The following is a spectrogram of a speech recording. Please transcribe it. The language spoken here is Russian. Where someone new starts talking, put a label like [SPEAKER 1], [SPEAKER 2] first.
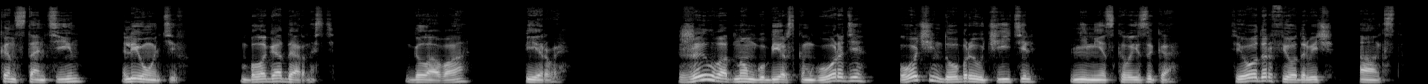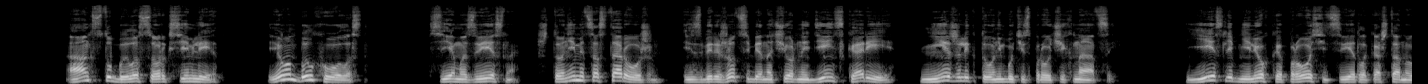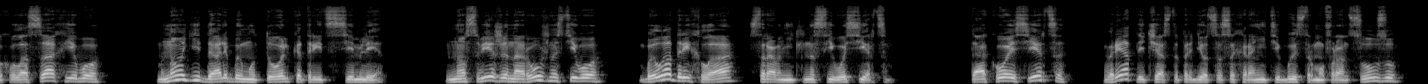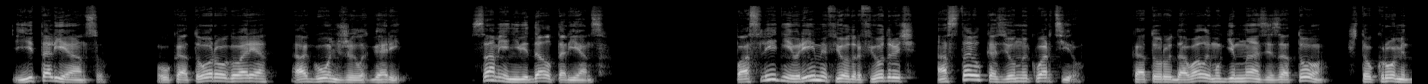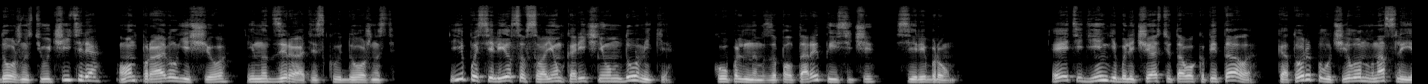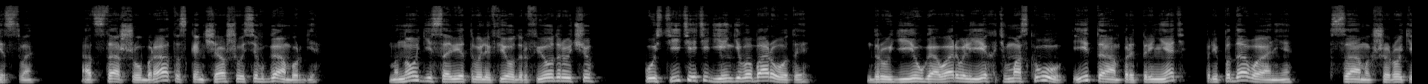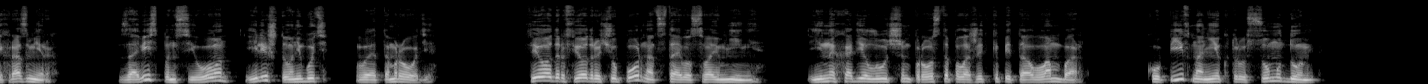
[SPEAKER 1] Константин Леонтьев. Благодарность. Глава первая. Жил в одном губернском городе очень добрый учитель немецкого языка. Федор Федорович Ангст. Ангсту было 47 лет, и он был холост. Всем известно, что немец осторожен и сбережет себя на черный день скорее, нежели кто-нибудь из прочих наций. Если б не легкая просить в светло-каштановых волосах его, многие дали бы ему только 37 лет. Но свежая наружность его была дряхла сравнительно с его сердцем. Такое сердце вряд ли часто придется сохранить и быстрому французу, и итальянцу, у которого, говорят, огонь в жилах горит. Сам я не видал итальянцев. Последнее время Федор Федорович оставил казенную квартиру, которую давал ему гимназия за то, что кроме должности учителя он правил еще и надзирательскую должность и поселился в своем коричневом домике, купленном за полторы тысячи серебром. Эти деньги были частью того капитала, который получил он в наследство от старшего брата, скончавшегося в Гамбурге. Многие советовали Федору Федоровичу пустить эти деньги в обороты. Другие уговаривали ехать в Москву и там предпринять преподавание в самых широких размерах за весь пансион или что-нибудь в этом роде. Федор Федорович упорно отставил свое мнение и находил лучшим просто положить капитал в ломбард, купив на некоторую сумму домик.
